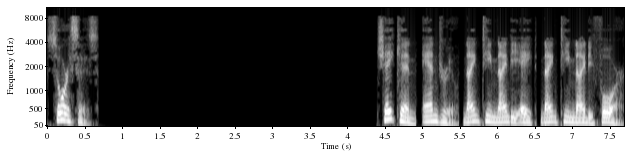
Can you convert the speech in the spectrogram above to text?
Sources Chaikin, Andrew 1998 1994.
